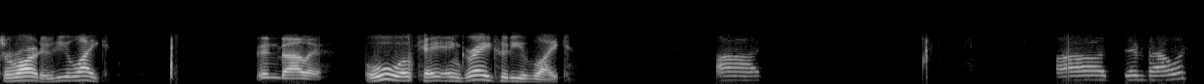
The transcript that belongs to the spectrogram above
Gerard. Who do you like? Finn Balor. Ooh, okay. And Greg, who do you like? Uh, uh, Finn Balor.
